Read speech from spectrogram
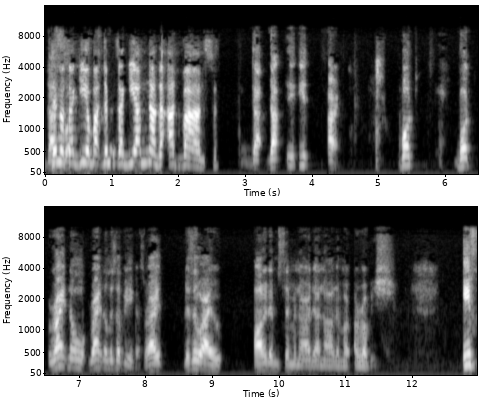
That's Them what- give about them must give another advance. that that it, it, all right but but right now right now mr vegas right this is why all of them seminar and all of them are, are rubbish if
